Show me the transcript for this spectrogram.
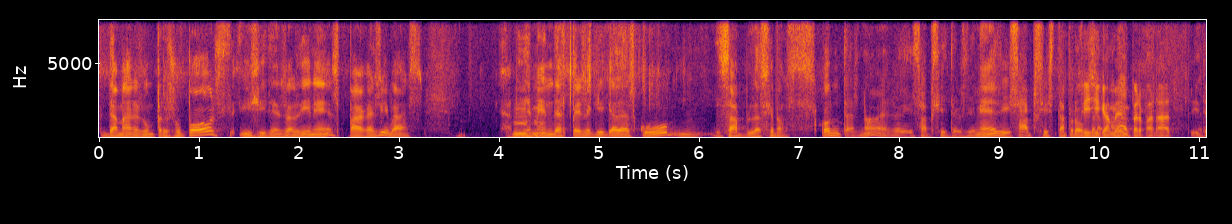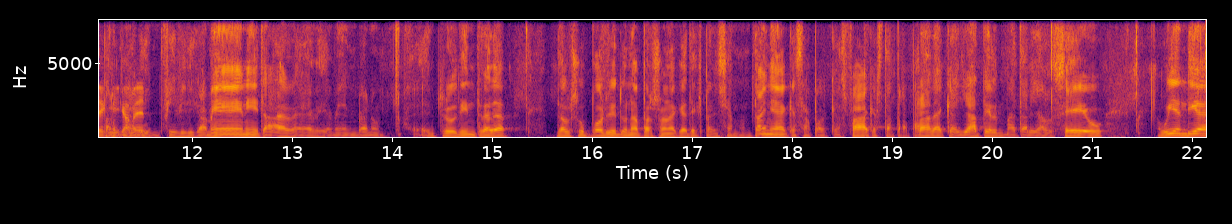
demanes un pressupost i si tens els diners, pagues i vas. Evidentment, després aquí cadascú sap les seves comptes, no? És a dir, sap si té els diners i sap si està prou Físicament preparat i tècnicament. Per, físicament i tal, eh? evidentment. Bueno, entro dintre de, del supòsit d'una persona que té experiència en muntanya, que sap el que es fa, que està preparada, que ja té el material seu. Avui en dia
